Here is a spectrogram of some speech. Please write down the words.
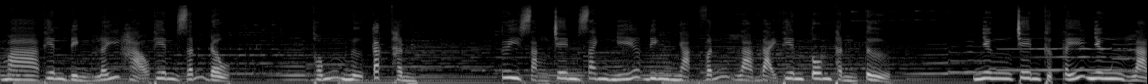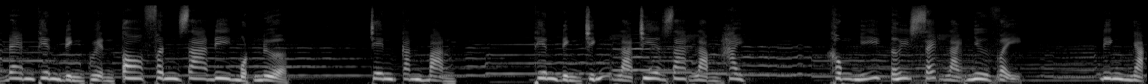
Mà thiên đình lấy hảo thiên dẫn đầu. Thống ngự các thần. Tuy rằng trên danh nghĩa Đinh Nhạc vẫn là Đại Thiên Tôn Thần Tử, nhưng trên thực tế nhưng là đem thiên đình quyền to phân ra đi một nửa. Trên căn bản, Thiên đình chính là chia ra làm hay Không nghĩ tới sẽ là như vậy. Đinh nhạc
